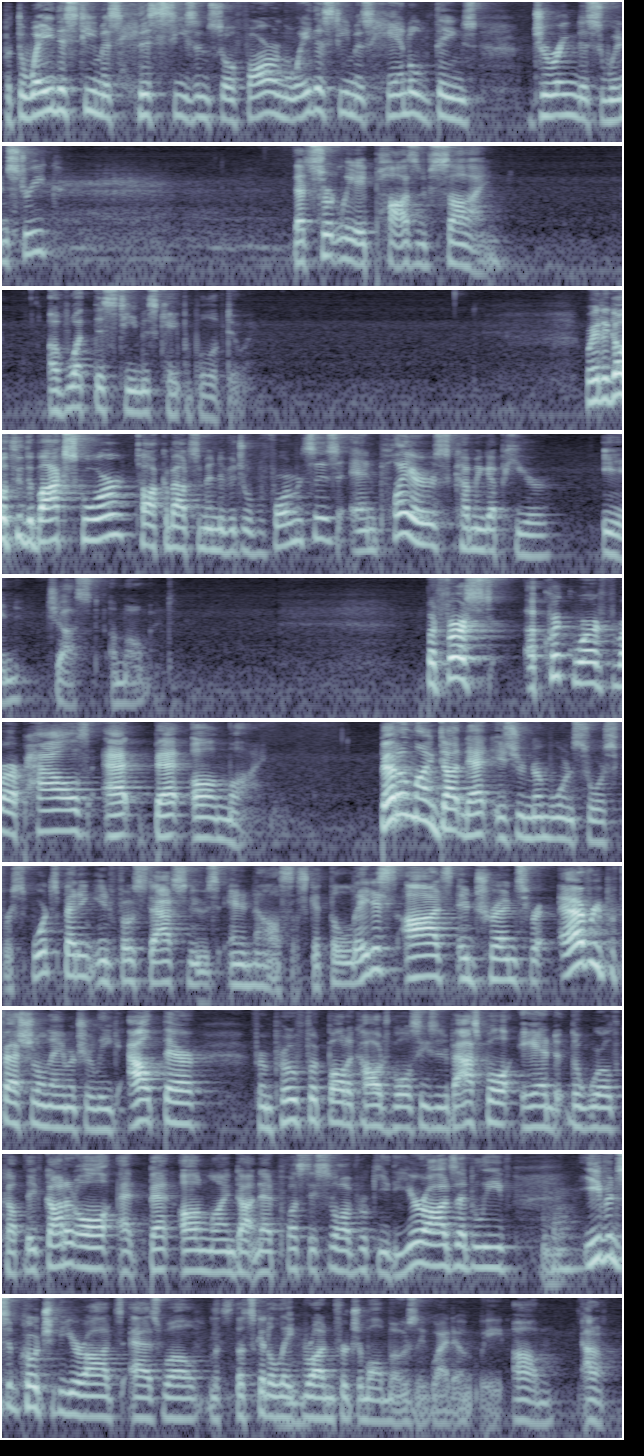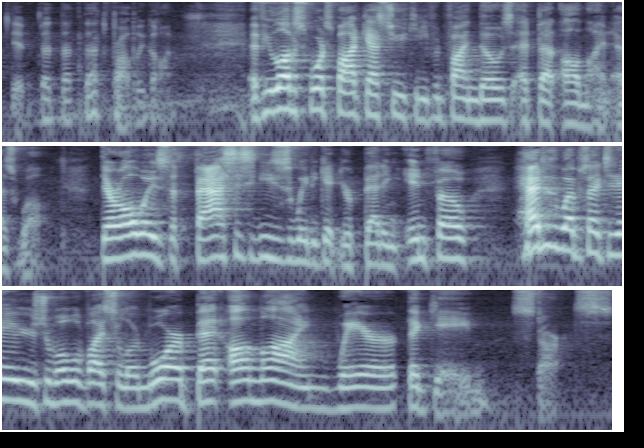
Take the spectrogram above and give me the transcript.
But the way this team has this season so far and the way this team has handled things during this win streak, that's certainly a positive sign of what this team is capable of doing. We're going to go through the box score, talk about some individual performances and players coming up here in just a moment. But first, a quick word from our pals at Bet Online. BetOnline.net is your number one source for sports betting info, stats, news, and analysis. Get the latest odds and trends for every professional and amateur league out there from pro football to college bowl season to basketball and the World Cup. They've got it all at betonline.net. Plus, they still have rookie of the year odds, I believe, even some coach of the year odds as well. Let's let's get a late run for Jamahl Mosley. Why don't we? Um, I don't. That, that, that's probably gone. If you love sports podcasts, you can even find those at betonline as well. They're always the fastest and easiest way to get your betting info. Head to the website today or use your mobile device to learn more. Bet Online, where the game starts.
